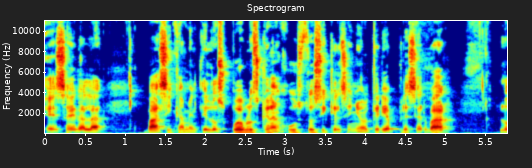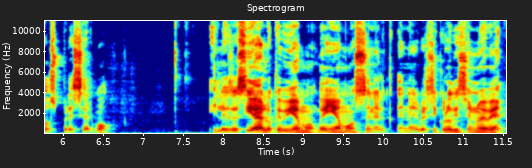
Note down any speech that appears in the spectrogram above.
Esa era la básicamente los pueblos que eran justos y que el Señor quería preservar, los preservó. Y les decía lo que veíamos, veíamos en, el, en el versículo 19,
